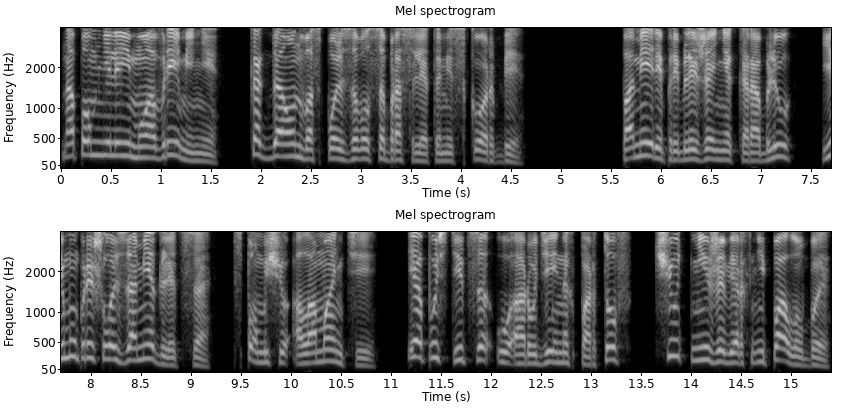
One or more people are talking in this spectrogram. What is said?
напомнили ему о времени, когда он воспользовался браслетами скорби. По мере приближения к кораблю ему пришлось замедлиться с помощью аламантии и опуститься у орудийных портов чуть ниже верхней палубы,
